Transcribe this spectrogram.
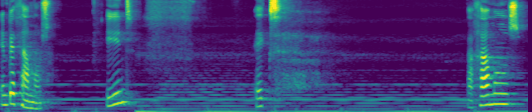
Empezamos. In, ex, bajamos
